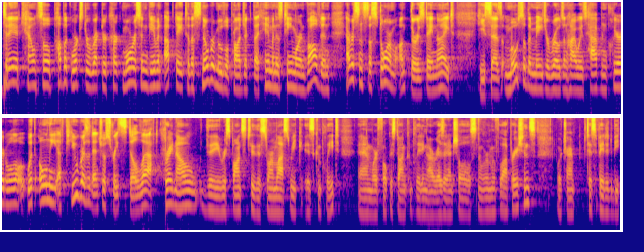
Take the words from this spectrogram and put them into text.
Today at Council, Public Works Director Kirk Morrison gave an update to the snow removal project that him and his team were involved in ever since the storm on Thursday night. He says most of the major roads and highways have been cleared with only a few residential streets still left. Right now, the response to the storm last week is complete and we're focused on completing our residential snow removal operations, which are anticipated to be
